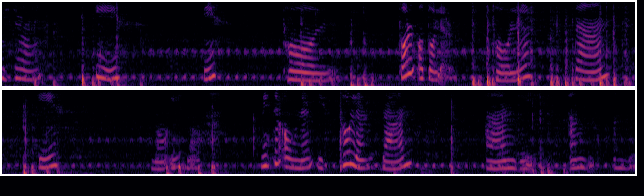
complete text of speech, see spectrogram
Mr. Own is is tall tall or taller than is no is no Mr. Owner is taller than Andy Andy Andy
